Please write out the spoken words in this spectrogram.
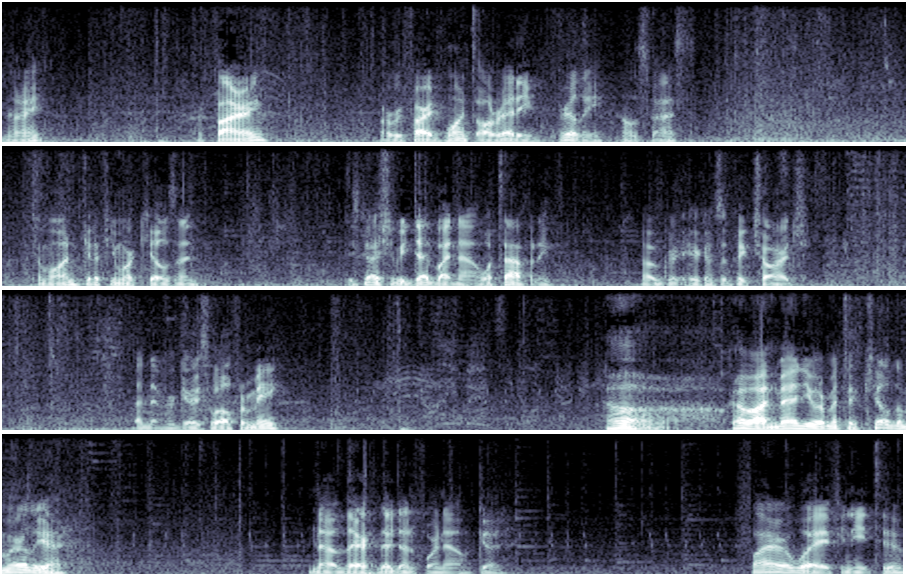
Alright. We're firing. Or we fired once already. Really? That was fast. Come on, get a few more kills in. These guys should be dead by now. What's happening? Oh great, here comes a big charge. That never goes well for me. Oh, come on, man. You were meant to kill them earlier. No, they're, they're done for now. Good. Fire away if you need to.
